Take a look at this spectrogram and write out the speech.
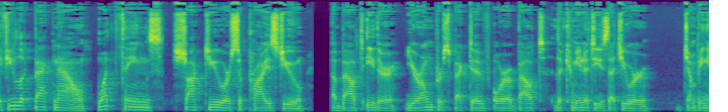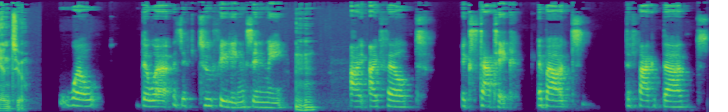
If you look back now, what things shocked you or surprised you about either your own perspective or about the communities that you were jumping into? Well, there were as if two feelings in me. Mm-hmm. I, I felt ecstatic about the fact that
